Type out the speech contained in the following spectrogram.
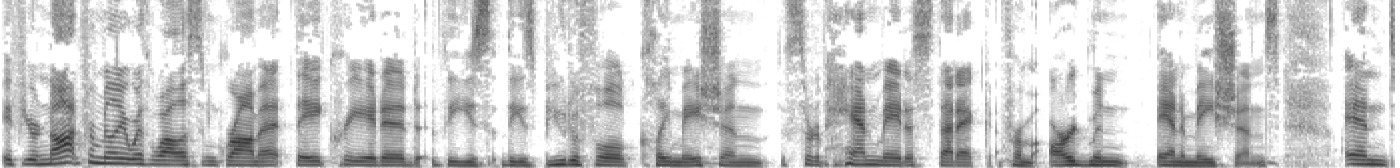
if you're not familiar with Wallace and Gromit, they created these these beautiful claymation, sort of handmade aesthetic from Aardman Animations. And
